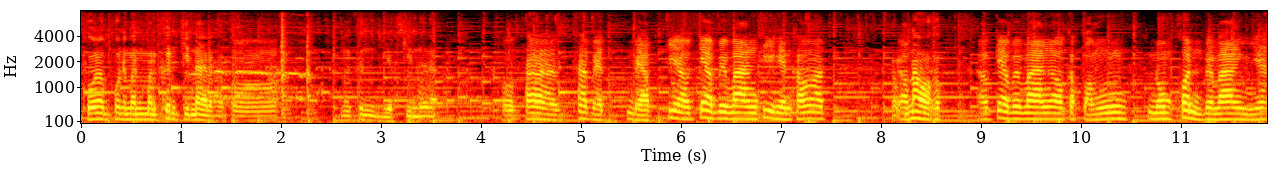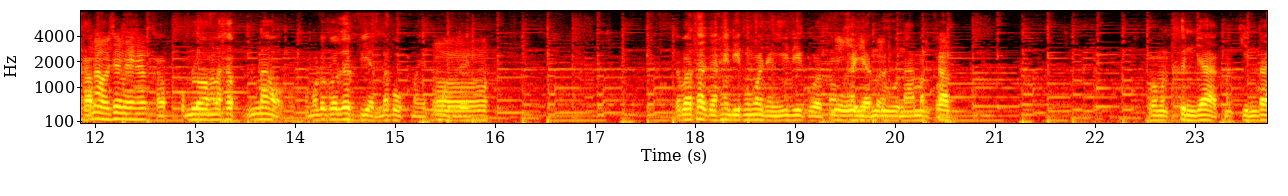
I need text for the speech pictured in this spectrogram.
เพราะว่าพวกนี้มันมันขึ้นกินได้แล้วครับ อ๋อมันขึ้นเหยียบกินได้แล้วโอ้ถ้าถ้าแบบแบบที่เอาแก้วไปวางที่เห็นเขาเอาครับเอาเน่าครับ เอาแก้วไปวางเอากระป๋องนมข้นไปวางอย่างเงี้ยครับ เน่าใช่ไหมครับครับ ผมลองแล้วครับเน่าผมว่าเราก็จะเปลี่ยนระบบใหม่ทั้งอ๋หอมดเลย แต่ว่าถ้าจะให้ดีผมว่าอย่างนี้ดีกว่าต้องอย่างนี้ขยันดีกว่าดูน้ำมันคก่อรันบเพราะมันขึ้นยากมันกินได้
